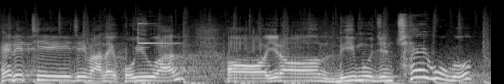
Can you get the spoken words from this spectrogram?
헤리티지만의 고유한 어, 이런 리무진 최고급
